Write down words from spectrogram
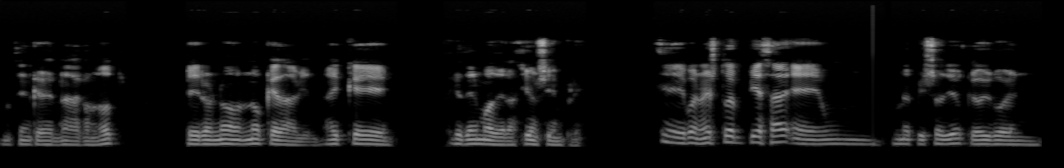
no tienen que ver nada con lo otro. Pero no, no queda bien. Hay que, hay que tener moderación siempre. Eh, bueno, esto empieza en un, un, episodio que oigo en,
